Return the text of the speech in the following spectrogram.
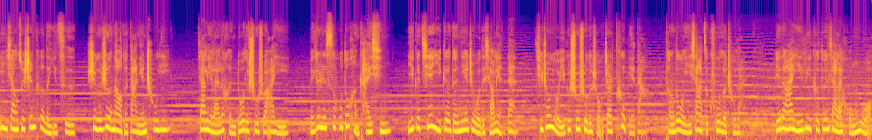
印象最深刻的一次，是个热闹的大年初一，家里来了很多的叔叔阿姨，每个人似乎都很开心，一个接一个的捏着我的小脸蛋。其中有一个叔叔的手劲儿特别大，疼得我一下子哭了出来。别的阿姨立刻蹲下来哄我，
